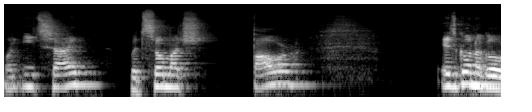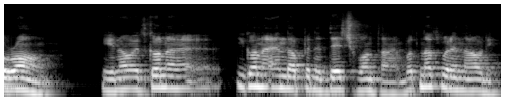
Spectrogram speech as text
on each side with so much power. It's gonna go wrong. You know, it's gonna you're gonna end up in a ditch one time, but not with an Audi.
